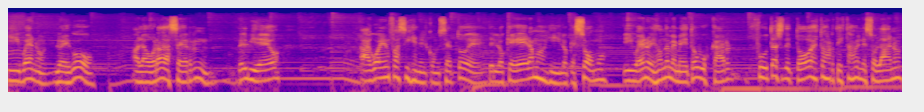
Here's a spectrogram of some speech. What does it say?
Y bueno, luego a la hora de hacer del video, hago énfasis en el concepto de, de, lo que éramos y lo que somos. Y bueno, es donde me meto a buscar footage de todos estos artistas venezolanos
